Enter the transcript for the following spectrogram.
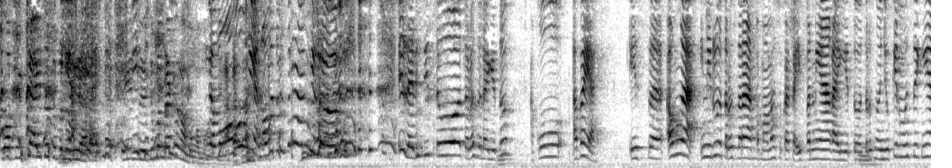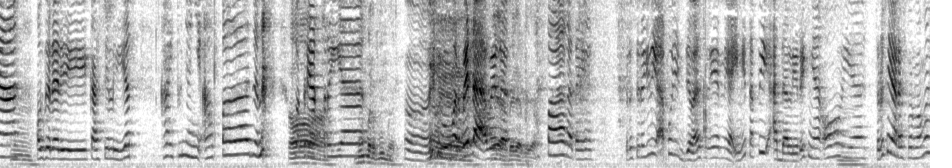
plot twistnya itu sebenarnya. itu, cuman mereka nggak mau ngomong. nggak mau ngomong ya nggak mau terus terang gitu ya dari situ terus udah gitu aku apa ya is uh, oh enggak ini dulu terus terang ke mama suka ke eventnya kayak gitu. Terus nunjukin musiknya. Waktu udah dikasih lihat kak itu nyanyi apa? Kok Oh, teriak-teriak. Boomer boomer. Oh, iya, boomer iya. beda beda Iya, beda, beda. apa katanya. Terus udah gitu ya aku jelasin ya ini tapi ada liriknya. Oh iya. Terus ya respon mama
